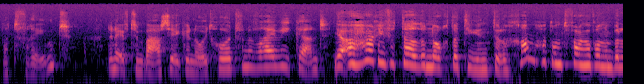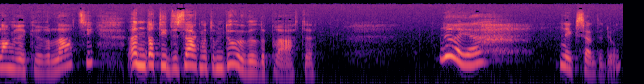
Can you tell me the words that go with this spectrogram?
Wat vreemd. Dan heeft zijn baas zeker nooit gehoord van een vrij weekend. Ja, Harry vertelde nog dat hij een telegram had ontvangen van een belangrijke relatie... en dat hij de zaak met hem door wilde praten. Nou ja, niks aan te doen.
